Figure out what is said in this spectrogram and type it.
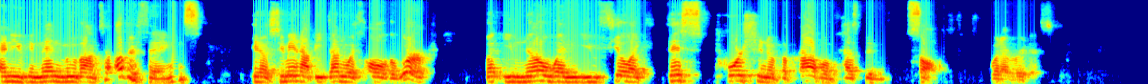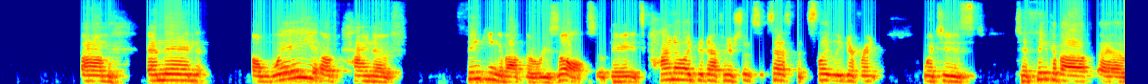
and you can then move on to other things. You know, so you may not be done with all the work, but you know when you feel like this portion of the problem has been solved, whatever it is. Um, and then a way of kind of thinking about the results, okay, it's kind of like the definition of success, but slightly different, which is to think about uh,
